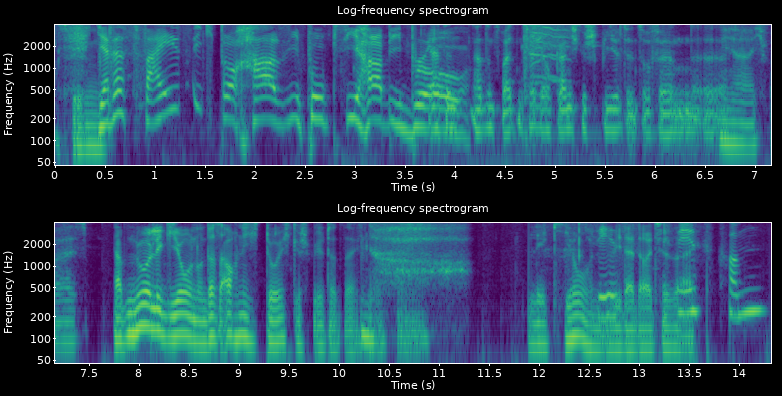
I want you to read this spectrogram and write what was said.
Deswegen. Ja, das weiß ich doch, Hasi Pupsi Habi Er hat Bro. den, hat den zweiten Teil ja auch gar nicht gespielt, insofern. Äh, Ja, ich weiß. Ich habe nur Legion und das auch nicht durchgespielt tatsächlich. Legion, Ich sehe wie der Deutsche ich sehe sagt. es kommen.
